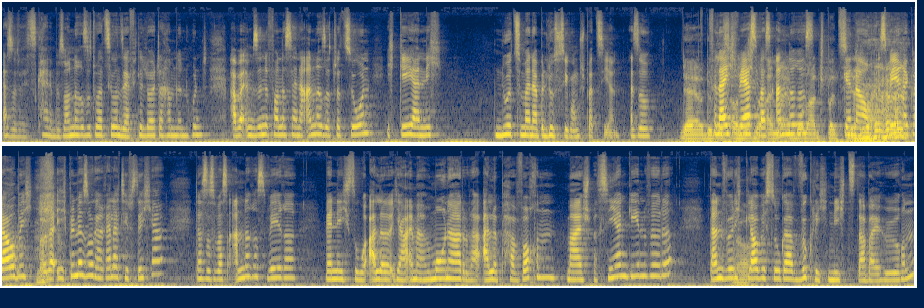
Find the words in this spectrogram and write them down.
also das ist keine besondere Situation, sehr viele Leute haben einen Hund, aber im Sinne von, das ist ja eine andere Situation. Ich gehe ja nicht nur zu meiner Belustigung spazieren. Also Ja, ja, Vielleicht wäre es was anderes. Genau, es wäre, glaube ich, oder ich bin mir sogar relativ sicher, dass es was anderes wäre, wenn ich so alle, ja, einmal im Monat oder alle paar Wochen mal spazieren gehen würde. Dann würde ich, Ja. glaube ich, sogar wirklich nichts dabei hören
